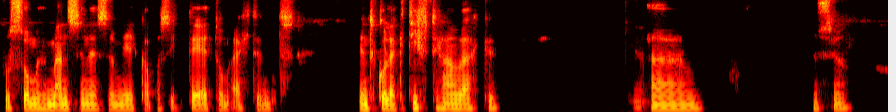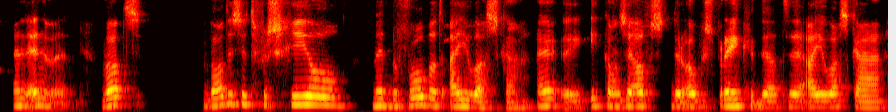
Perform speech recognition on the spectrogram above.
Voor sommige mensen is er meer capaciteit om echt in het, in het collectief te gaan werken. Ja. Um, dus ja. En, en wat, wat is het verschil met bijvoorbeeld ayahuasca. Ik kan zelfs erover spreken dat uh, ayahuasca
